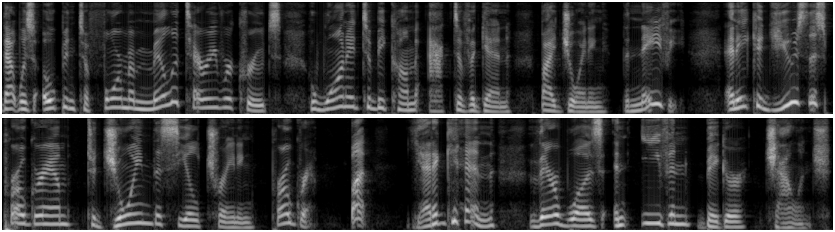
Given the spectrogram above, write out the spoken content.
that was open to former military recruits who wanted to become active again by joining the Navy. And he could use this program to join the SEAL training program. But yet again, there was an even bigger challenge.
